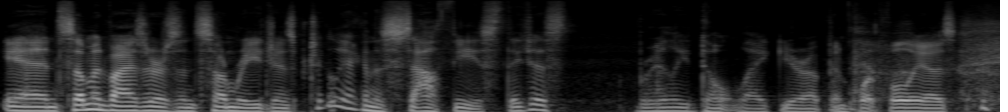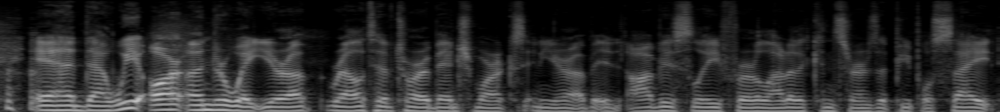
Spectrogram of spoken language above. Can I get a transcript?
and some advisors in some regions, particularly like in the southeast, they just really don't like Europe in portfolios. and uh, we are underweight Europe relative to our benchmarks in Europe. It, obviously, for a lot of the concerns that people cite,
